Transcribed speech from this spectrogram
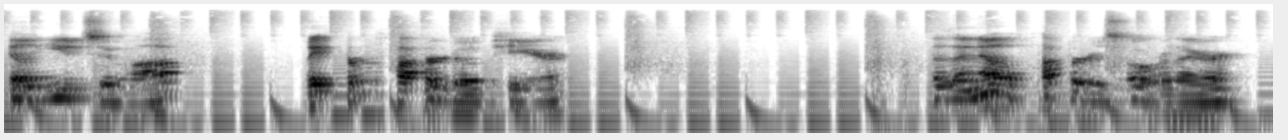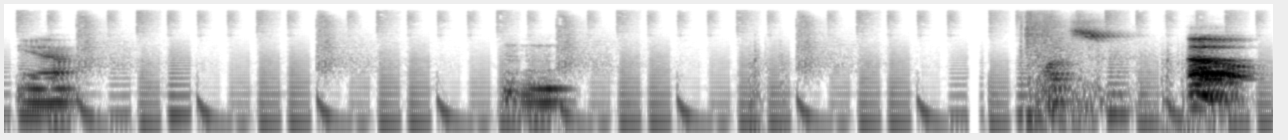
kill you two off, wait for Pupper to appear. Because I know the Pupper is over there, yeah. Mm -hmm. What's... Oh.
